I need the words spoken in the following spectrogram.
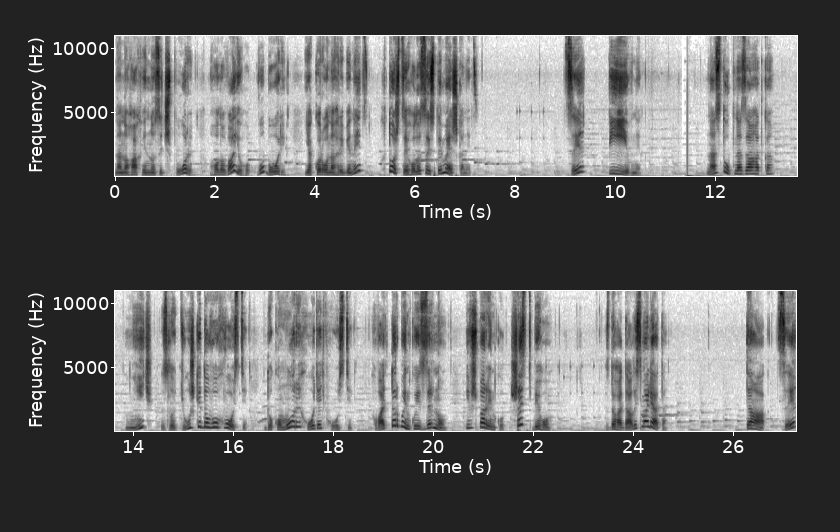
На ногах він носить шпори, голова його в уборі. Як корона гребінець, хто ж цей голосистий мешканець? Це півник. Наступна загадка. Ніч злотюшки довгохвості до комори ходять в гості. Хвать торбинку із зерном і в шпаринку шесть бігом. Здогадались малята? Так, це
